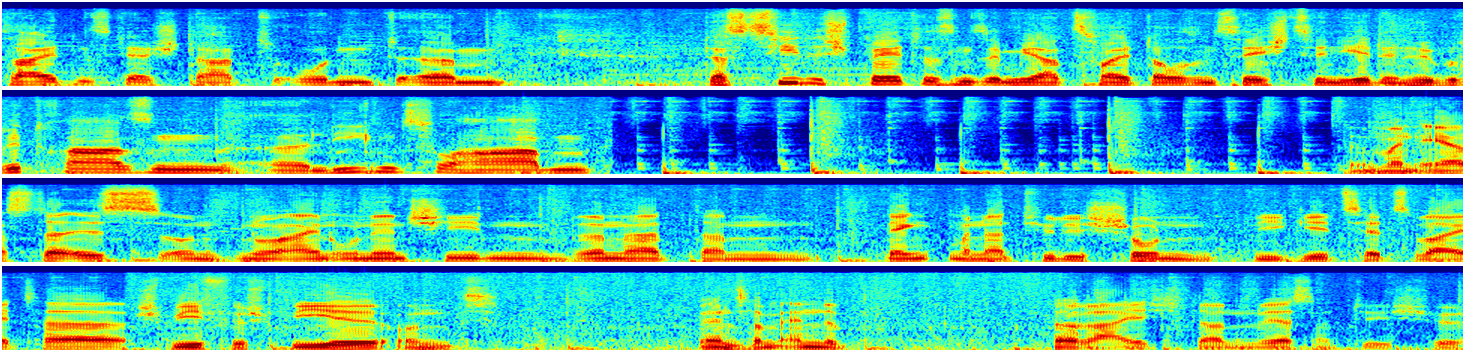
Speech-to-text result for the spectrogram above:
seitens der Stadt und ähm, das Ziel ist spätestens im Jahr 2016 hier den Hybridrasen äh, liegen zu haben. Wenn man Erster ist und nur ein Unentschieden drin hat, dann denkt man natürlich schon, wie geht es jetzt weiter, Spiel für Spiel und wenn es am Ende reicht, dann wäre es natürlich schön.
